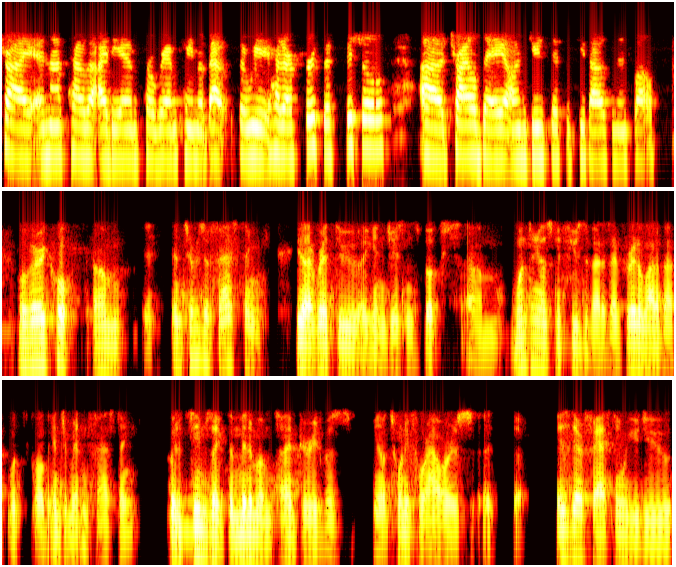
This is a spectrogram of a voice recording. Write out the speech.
try. And that's how the IDM program came about. So we had our first official uh, trial day on June 5th of 2012. Well, very cool. Um, in terms of fasting, you know, I've read through again Jason's books. Um, one thing I was confused about is I've read a lot about what's called intermittent fasting, but it seems like the minimum time period was you know 24 hours. Uh, is there fasting where you do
